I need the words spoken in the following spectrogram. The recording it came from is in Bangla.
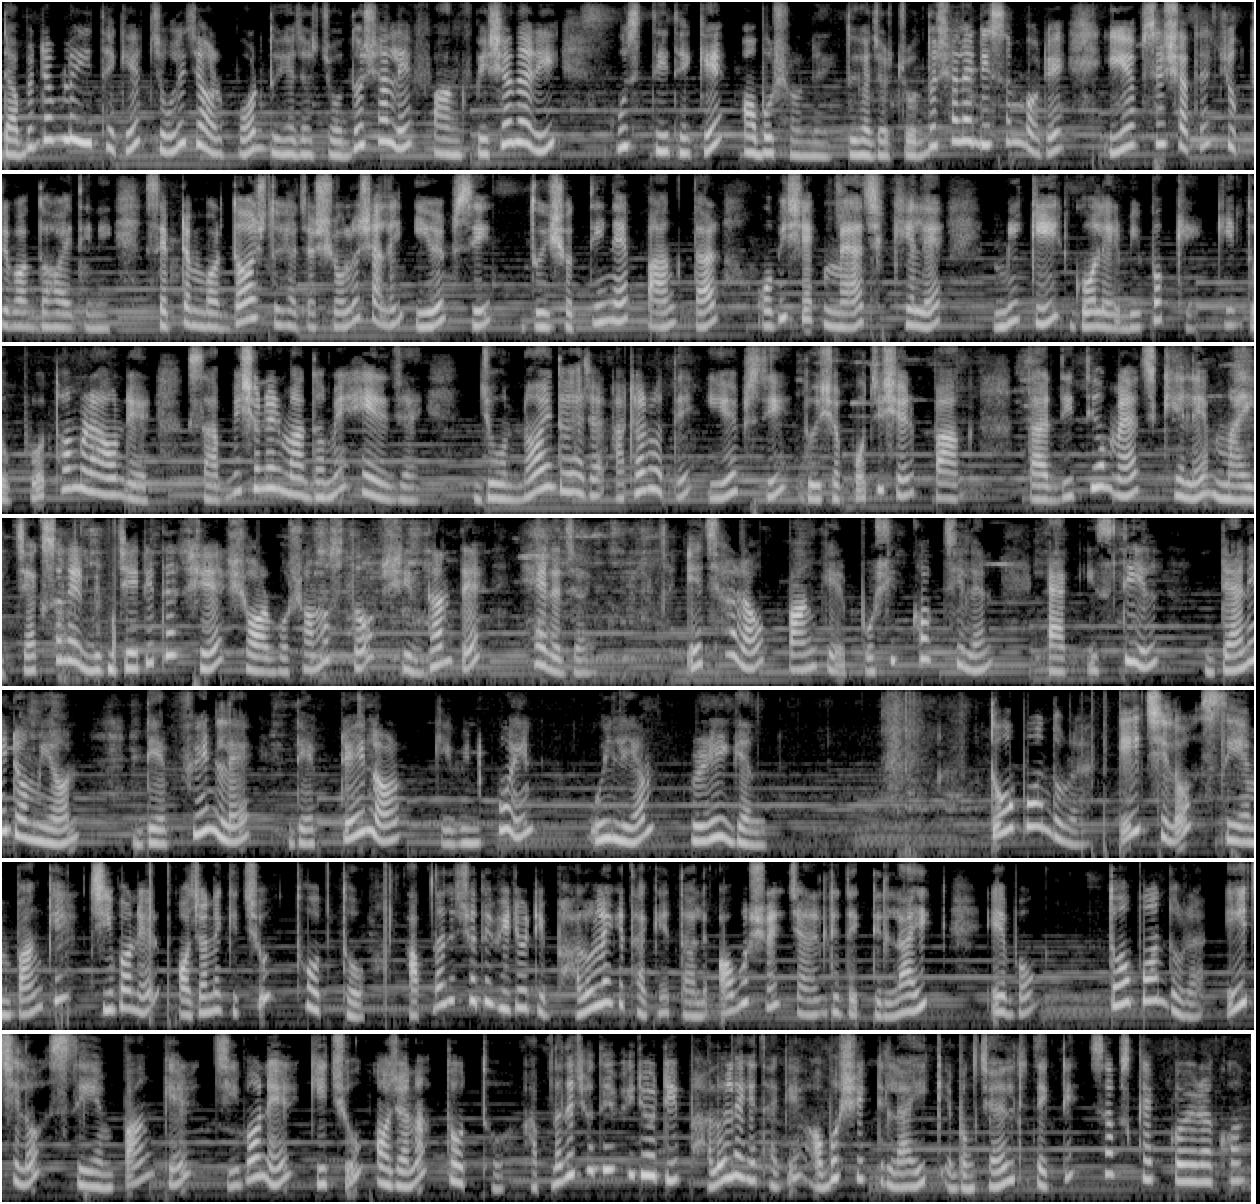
ডাব্লিউডাব্লিউই থেকে চলে যাওয়ার পর দুই হাজার চোদ্দ সালে ফাঙ্ক পেশাদারি কুস্তি থেকে অবসর নেয়। দু হাজার চোদ্দ সালের ডিসেম্বরে ইউএফসির সাথে চুক্তিবদ্ধ হয় তিনি। সেপ্টেম্বর দশ, দুই সালে ইউএফসি দুইশো তিনে পাঙ্ক তার অভিষেক ম্যাচ খেলে মিকি গোলের বিপক্ষে, কিন্তু প্রথম রাউন্ডের সাবমিশনের মাধ্যমে হেরে যায়। জুন নয়, দুই হাজার আঠারোতে ইউএফসি দুইশো পঁচিশের পাক। তার দ্বিতীয় ম্যাচ খেলে মাইক জ্যাকসনের যেটিতে সে সর্বসমস্ত সিদ্ধান্তে হেরে যায়। এছাড়াও পাঙ্কের প্রশিক্ষক ছিলেন Ace Steel Danny Dominion, Dave Finlay Dave Taylor, Kevin Quinn, William Regal. তো বন্ধুরা, এই ছিল সিএম পাঙ্কের জীবনের অজানা কিছু তথ্য। আপনাদের যদি ভিডিওটি ভালো লেগে থাকে, তাহলে অবশ্যই চ্যানেলটিতে একটি লাইক এবং তো বন্ধুরা, এই ছিল সিএম পাঙ্কের জীবনের কিছু অজানা তথ্য। আপনাদের যদি ভিডিওটি ভালো লেগে থাকে, অবশ্যই একটি লাইক এবং চ্যানেলটিতে একটি সাবস্ক্রাইব করে রাখুন।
